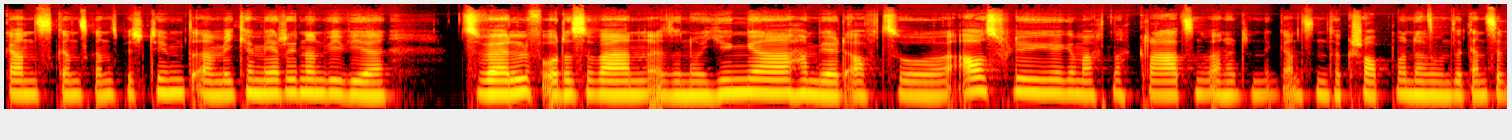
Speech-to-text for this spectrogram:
ganz, ganz, ganz bestimmt. Ähm, ich kann mich erinnern, wie wir zwölf oder so waren, also nur jünger, haben wir halt oft so Ausflüge gemacht nach Graz und waren halt den ganzen Tag shoppen und haben unser ganze,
